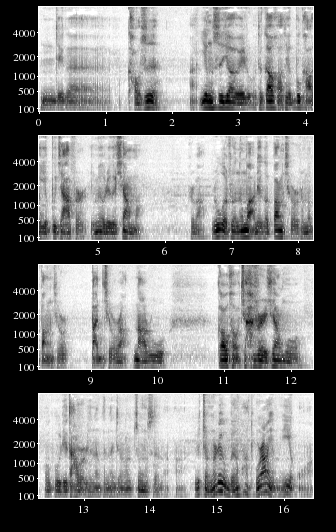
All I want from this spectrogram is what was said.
嗯，这个考试。啊，应试教育为主，他高考他也不考，也不加分，也没有这个项目，是吧？如果说能把这个棒球、什么棒球、板球啊纳入高考加分项目，我估计大伙儿就能可能就能重视了啊。就整个这个文化土壤也没有啊。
